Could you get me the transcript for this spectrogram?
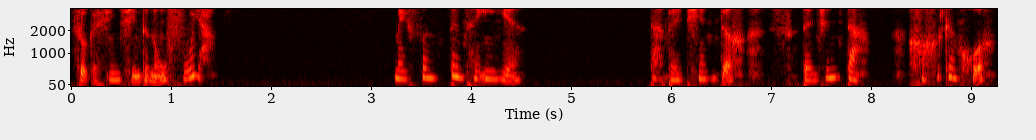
做个辛勤的农夫呀。”美凤瞪他一眼。大白天的，色胆真大，好好干活。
